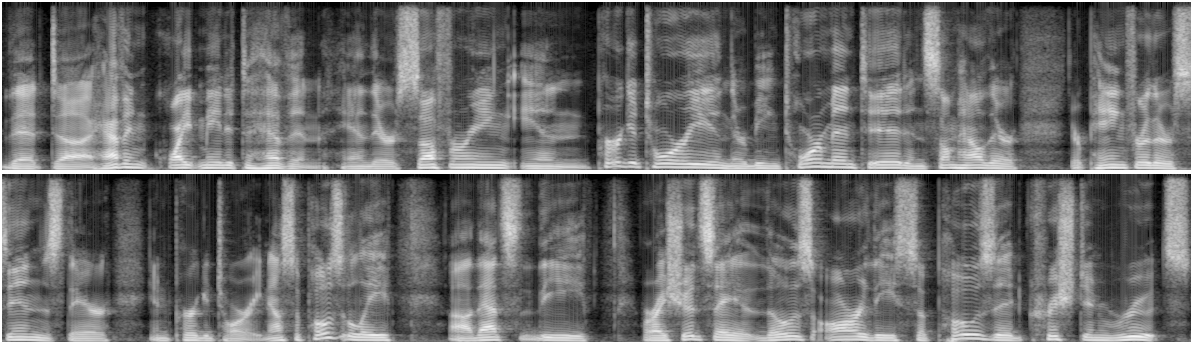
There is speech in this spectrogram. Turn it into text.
that uh, haven't quite made it to heaven and they're suffering in purgatory and they're being tormented and somehow they're they're paying for their sins there in purgatory. Now supposedly uh, that's the or I should say those are the supposed Christian roots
